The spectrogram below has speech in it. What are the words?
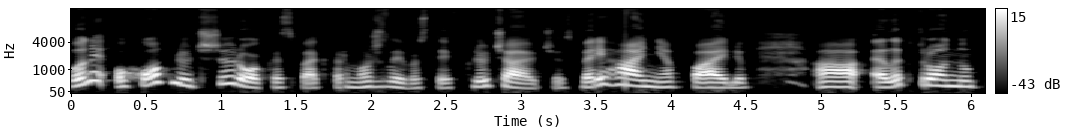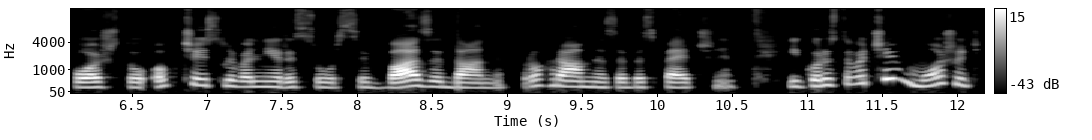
Вони охоплюють широкий спектр можливостей, включаючи зберігання файлів, електронну пошту, обчислювальні ресурси, бази даних, програмне забезпечення. І користувачі можуть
